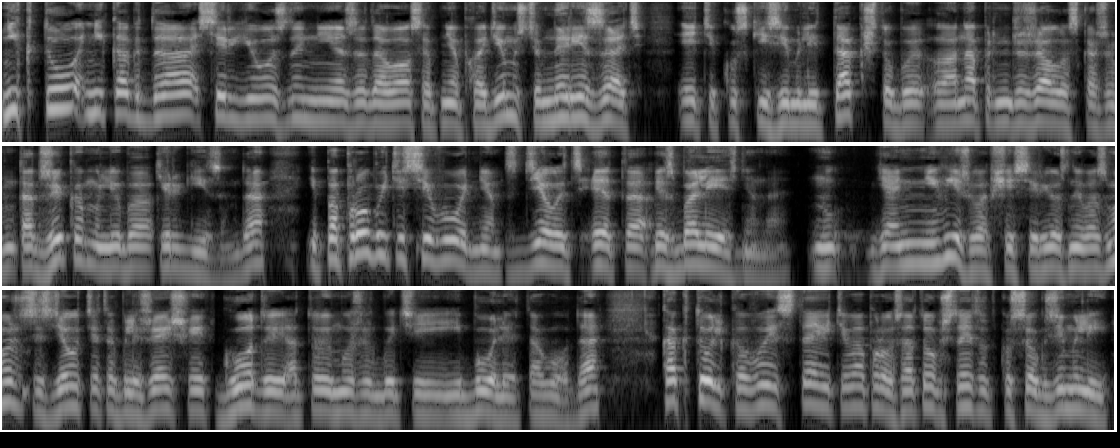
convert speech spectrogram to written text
никто никогда серьезно не задавался необходимостью нарезать эти куски земли так, чтобы она принадлежала, скажем, таджикам либо киргизам, да, и попробуйте сегодня сделать это безболезненно. Ну, я не вижу вообще серьезной возможности сделать это в ближайшие годы, а то и, может быть, и более того, да. Как только вы ставите вопрос о том, что этот кусок земли,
